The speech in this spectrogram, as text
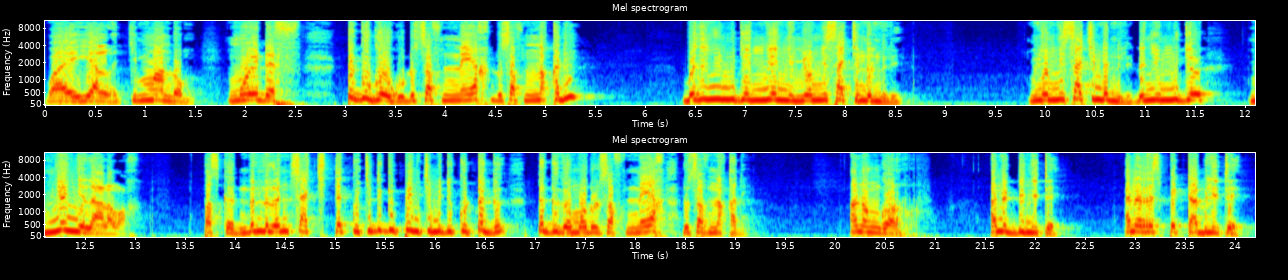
waaye yàlla ci màndoom mooy def tëgg googu du saf neex du saf naqadi ba dañuy mujj ñeññ ñoom ñi sàcc ndënd li. Ñoom ñi sàcc ndënd li dañuy mujj ñeññ laa la wax. Parce que ndënd lañ sàcc teg ko ci digg mi di ko tëgg tëgg ga moo dul saf neex du saf naqadi. Ana ngor ana dignité ana respectabilité.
